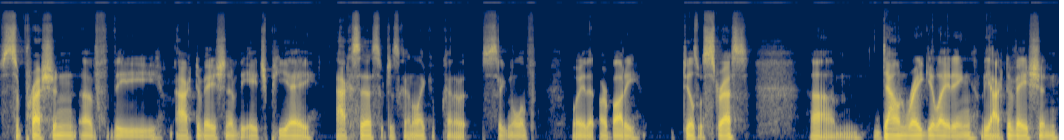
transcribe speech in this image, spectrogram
suppression of the activation of the HPA axis, which is kind of like a kind of a signal of way that our body deals with stress, um, down regulating the activation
